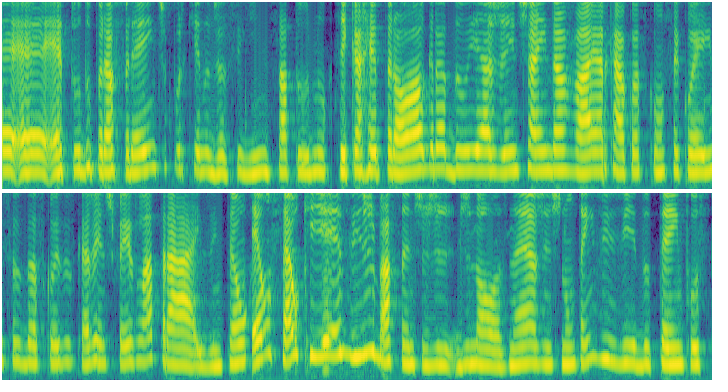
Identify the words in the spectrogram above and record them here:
é, é, é tudo para frente, porque no dia seguinte Saturno fica retrógrado e a gente ainda vai arcar com as consequências das coisas que a gente fez lá atrás. Então, é um céu que exige bastante de de, nós, né? A gente não tem vivido tempos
